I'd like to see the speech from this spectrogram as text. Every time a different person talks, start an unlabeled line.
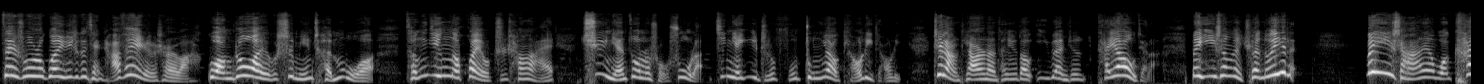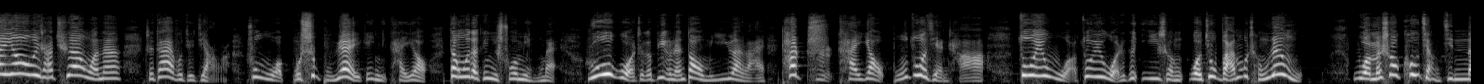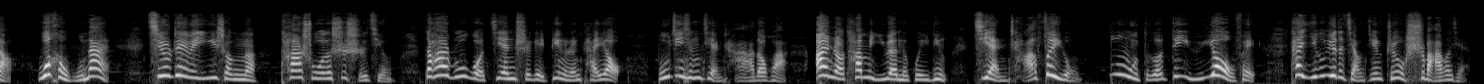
再说说关于这个检查费这个事儿吧，广州啊有个市民陈伯，曾经呢患有直肠癌，去年做了手术了，今年一直服中药调理调理。这两天呢，他就到医院去开药去了，被医生给劝退了。为啥呀？我开药为啥劝我呢？这大夫就讲了，说我不是不愿意给你开药，但我得跟你说明白，如果这个病人到我们医院来，他只开药不做检查，作为我作为我这个医生，我就完不成任务，我们是要扣奖金的。我很无奈。其实这位医生呢，他说的是实情。但他如果坚持给病人开药，不进行检查的话，按照他们医院的规定，检查费用不得低于药费。他一个月的奖金只有十八块钱，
